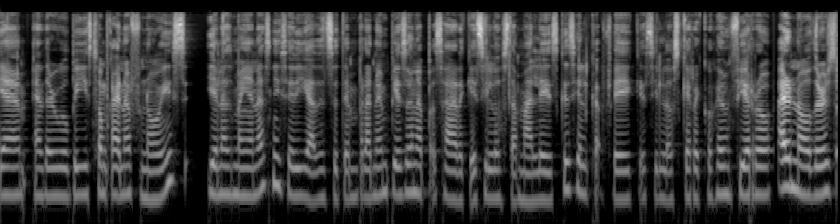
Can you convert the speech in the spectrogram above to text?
a.m. and there will be some kind of noise y en las mañanas ni se diga, desde temprano empiezan a pasar que si los tamales, que si el café, que si los que recogen fierro. I don't know, there's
